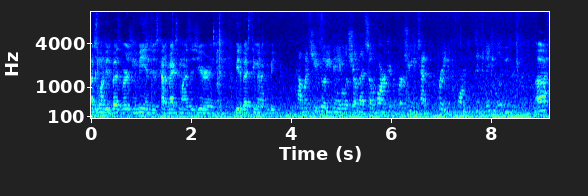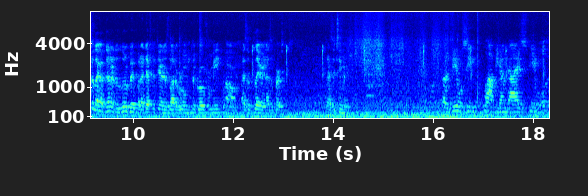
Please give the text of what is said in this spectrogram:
I just want to be the best version of me and just kind of maximize this year and, and be the best teammate I can be. How much do you feel you've been able to show that so far through the first year? You've had pretty good performances individually. Uh, I feel like I've done it a little bit, but I definitely think there's a lot of room to grow for me um, as a player and as a person, and as a teammate. Uh, to be able to see a lot of the young guys be able to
